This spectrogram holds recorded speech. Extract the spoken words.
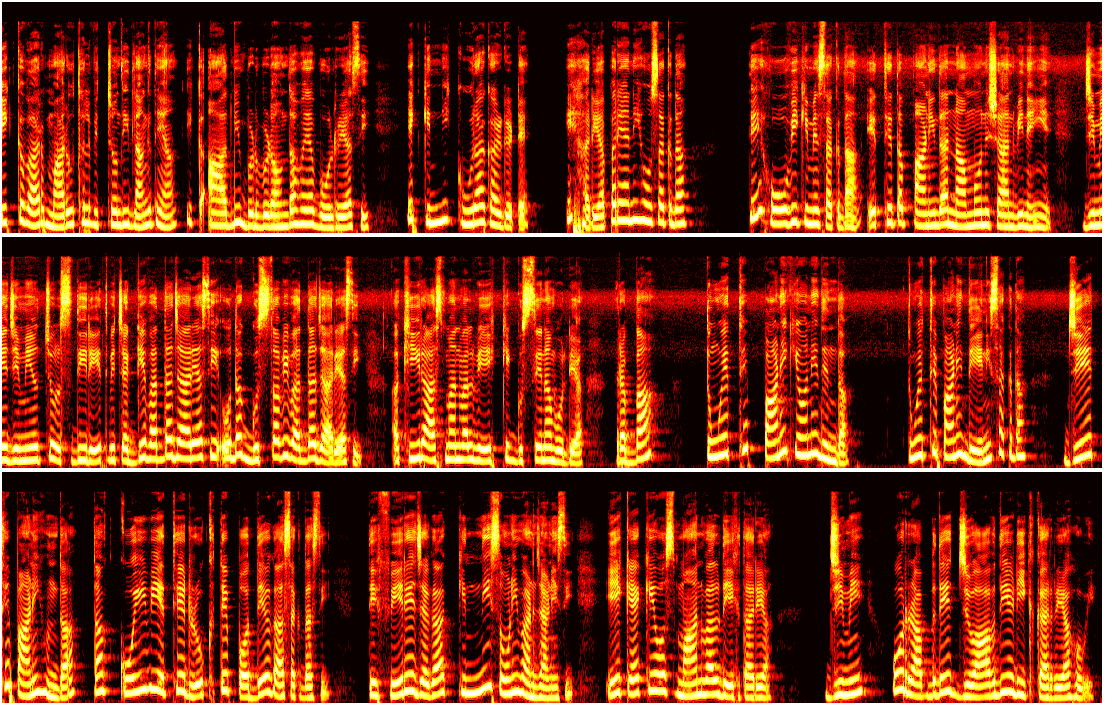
ਇੱਕ ਵਾਰ ਮਾਰੂਥਲ ਵਿੱਚੋਂ ਦੀ ਲੰਘਦਿਆਂ ਇੱਕ ਆਦਮੀ ਬੁੜਬੁੜਾਉਂਦਾ ਹੋਇਆ ਬੋਲ ਰਿਹਾ ਸੀ, ਇਹ ਕਿੰਨੀ ਕੂੜਾ ਕਰਗਟ ਹੈ ਇਹ ਹਰਿਆ ਭਰਿਆ ਨਹੀਂ ਹੋ ਸਕਦਾ। ਤੇ ਹੋ ਵੀ ਕਿਵੇਂ ਸਕਦਾ? ਇੱਥੇ ਤਾਂ ਪਾਣੀ ਦਾ ਨਾਮੋ ਨਿਸ਼ਾਨ ਵੀ ਨਹੀਂ ਹੈ ਜਿਵੇਂ ਜਿਵੇਂ ਉਹ ਝੁਲਸਦੀ ਰੇਤ ਵਿੱਚ ਅੱਗੇ ਵੱਧਦਾ ਜਾ ਰਿਹਾ ਸੀ, ਉਹਦਾ ਗੁੱਸਾ ਵੀ ਵੱਧਦਾ ਜਾ ਰਿਹਾ ਸੀ। ਅਖੀਰ ਆਸਮਾਨ ਵੱਲ ਵੇਖ ਕੇ ਗੁੱਸੇ ਨਾਲ ਬੋਲਿਆ, ਰੱਬਾ, ਤੂੰ ਇੱਥੇ ਪਾਣੀ ਕਿਉਂ ਨਹੀਂ ਦਿੰਦਾ? ਤੂੰ ਇੱਥੇ ਪਾਣੀ ਦੇ ਨਹੀਂ ਸਕਦਾ। ਜੇ ਇੱਥੇ ਪਾਣੀ ਹੁੰਦਾ ਤਾਂ ਕੋਈ ਵੀ ਇੱਥੇ ਰੁੱਖ ਤੇ ਪੌਦੇ ਉਗਾ ਸਕਦਾ ਸੀ ਤੇ ਫਿਰ ਇਹ ਜਗ੍ਹਾ ਕਿੰਨੀ ਸੋਹਣੀ ਬਣ ਜਾਣੀ ਸੀ। ਇਹ ਕਹਿ ਕੇ ਉਹ ਅਸਮਾਨ ਵੱਲ ਦੇਖਦਾ ਰਿਹਾ, ਜਿਵੇਂ ਉਹ ਰੱਬ ਦੇ ਜਵਾਬ ਦੀ ਉਡੀਕ ਕਰ ਰਿਹਾ ਹੋਵੇ।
